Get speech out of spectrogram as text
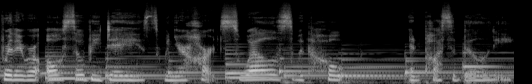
For there will also be days when your heart swells with hope and possibility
